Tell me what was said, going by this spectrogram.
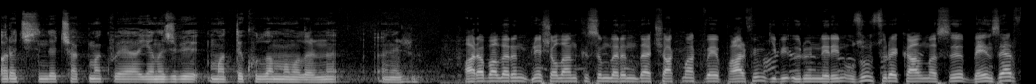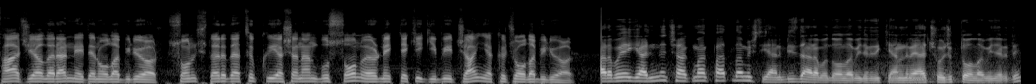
Araç içinde çakmak veya yanıcı bir madde kullanmamalarını öneririm. Arabaların güneş alan kısımlarında çakmak ve parfüm gibi ürünlerin uzun süre kalması benzer facialara neden olabiliyor. Sonuçları da tıpkı yaşanan bu son örnekteki gibi can yakıcı olabiliyor. Arabaya geldiğinde çakmak patlamıştı. Yani biz de arabada olabilirdik yani veya çocuk da olabilirdi.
